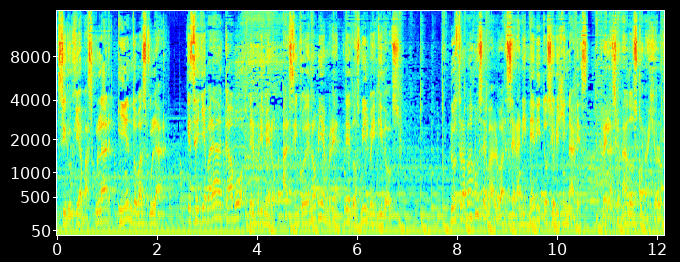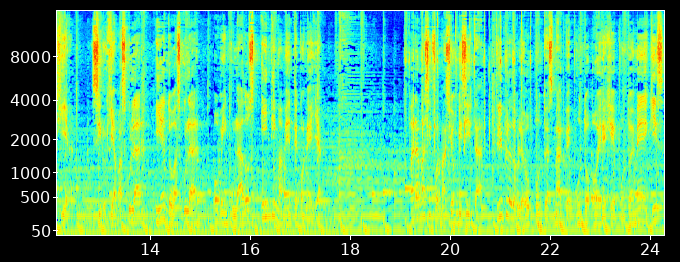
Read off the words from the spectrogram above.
Cirugía Vascular y Endovascular, que se llevará a cabo del 1 al 5 de noviembre de 2022. Los trabajos a evaluar serán inéditos y originales, relacionados con angiología, cirugía vascular y endovascular o vinculados íntimamente con ella. Para más información visita www.smacb.org.mx,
